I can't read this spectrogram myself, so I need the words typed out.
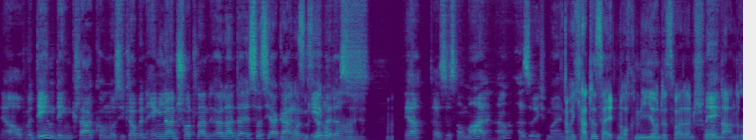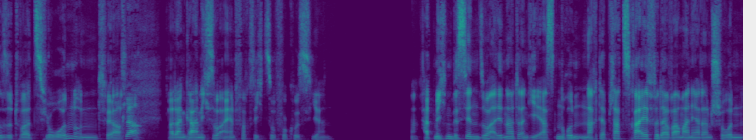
ja auch mit den Dingen klarkommen muss. Ich glaube, in England, Schottland, Irland, da ist das ja gang ja, und gäbe. Ja, das, ja, das ist normal. Ne? Also ich meine. Aber ich hatte es halt noch nie und es war dann schon nee. eine andere Situation und ja, Klar. war dann gar nicht so einfach, sich zu fokussieren. Hat mich ein bisschen so erinnert an die ersten Runden nach der Platzreife. Da war man ja dann schon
